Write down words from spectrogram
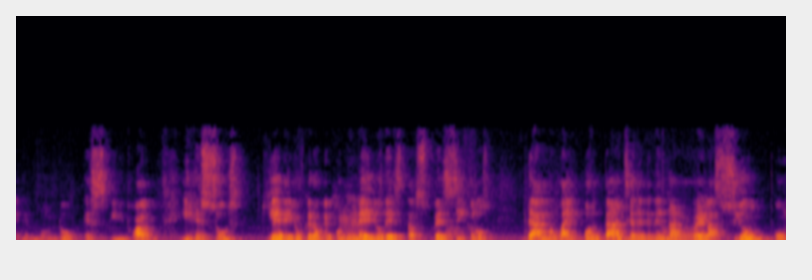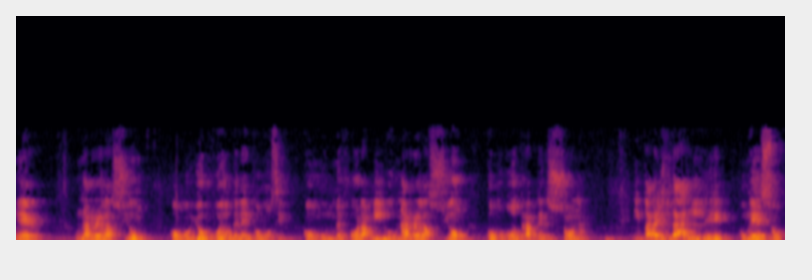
en el mundo espiritual. Y Jesús quiere, yo creo que por medio de estos versículos, darnos la importancia de tener una relación con Él, una relación como yo puedo tener como si con un mejor amigo, una relación como otra persona. Y para ayudarle con eso,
